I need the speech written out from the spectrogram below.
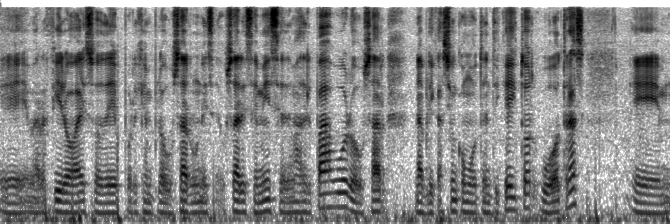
Eh, me refiero a eso de, por ejemplo, usar, un, usar SMS además del password o usar la aplicación como Authenticator u otras. Em,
